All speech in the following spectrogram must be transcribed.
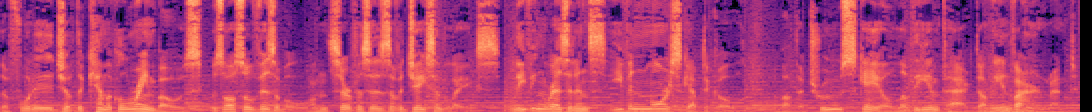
the footage of the chemical rainbows was also visible on surfaces of adjacent lakes, leaving residents even more skeptical about the true scale of the impact on the environment.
